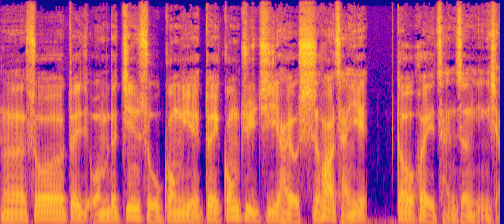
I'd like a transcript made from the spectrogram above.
那说对我们的金属工业、对工具机还有石化产业都会产生影响。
